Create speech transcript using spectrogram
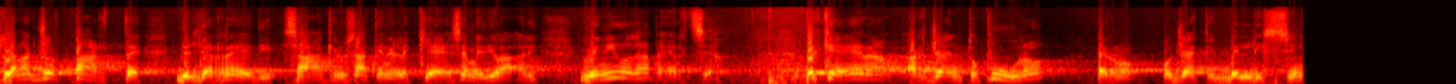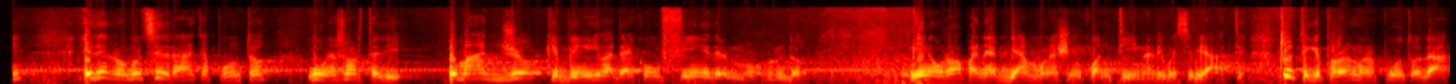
La maggior parte degli arredi sacri usati nelle chiese medievali venivano dalla Persia, perché era argento puro, erano oggetti bellissimi ed erano considerati appunto una sorta di omaggio che veniva dai confini del mondo. In Europa ne abbiamo una cinquantina di questi piatti, tutti che provengono appunto da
